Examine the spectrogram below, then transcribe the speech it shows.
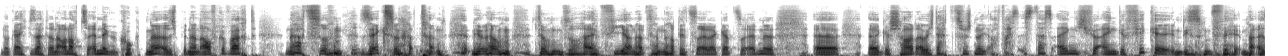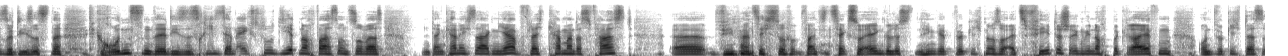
noch gar nicht gesagt, dann auch noch zu Ende geguckt, ne? Also ich bin dann aufgewacht nachts um sechs und hab dann, ne, um, um so halb vier und hab dann noch den Snyder zu Ende äh, äh, geschaut. Aber ich dachte zwischendurch auch, was ist das eigentlich für ein Geficke in diesem Film? Also dieses ne, grunzende, dieses riesen, explodiert noch was und sowas. Und dann kann ich sagen, ja, vielleicht kann man das fast, äh, wie man sich so manchen sexuellen Gelüsten hingeht, wirklich nur so als Fetisch irgendwie noch begreifen und wirklich das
